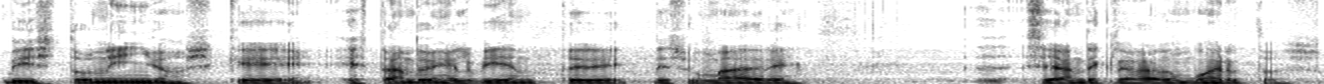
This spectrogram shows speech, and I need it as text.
visto niños que estando en el vientre de su madre se han declarado muertos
